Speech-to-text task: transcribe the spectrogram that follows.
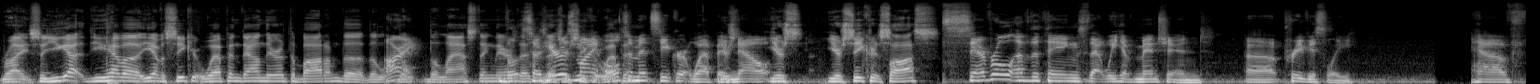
Right. So you got you have a you have a secret weapon down there at the bottom. The the right. the, the last thing there. That- so here is my weapon? ultimate secret weapon. Your, now, your your secret sauce. several of the things that we have mentioned uh, previously have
